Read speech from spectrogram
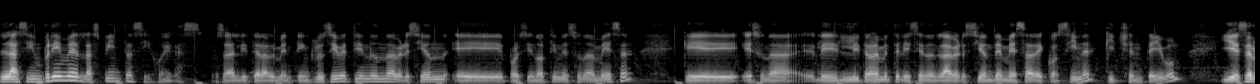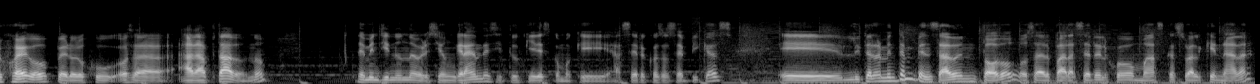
las imprimes, las pintas y juegas. O sea, literalmente. Inclusive tiene una versión, eh, por si no tienes una mesa, que es una, literalmente le dicen la versión de mesa de cocina, kitchen table, y es el juego, pero, o sea, adaptado, ¿no? También tiene una versión grande si tú quieres como que hacer cosas épicas. Eh, literalmente han pensado en todo, o sea, para hacer el juego más casual que nada.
